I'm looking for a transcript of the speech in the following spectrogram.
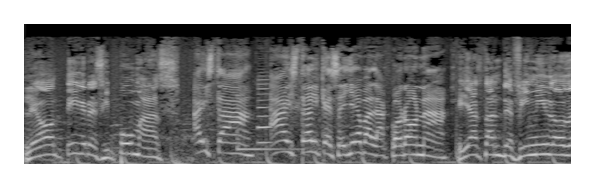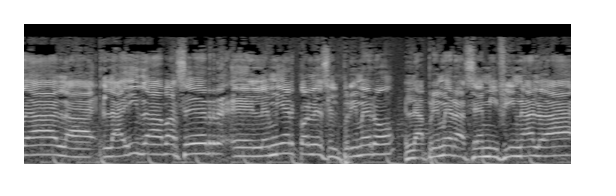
León, Tigres y Pumas. Ahí está, ahí está el que se lleva la corona. Y ya están definidos, ¿verdad? La, la ida va a ser el miércoles, el primero, la primera semifinal, ¿verdad?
